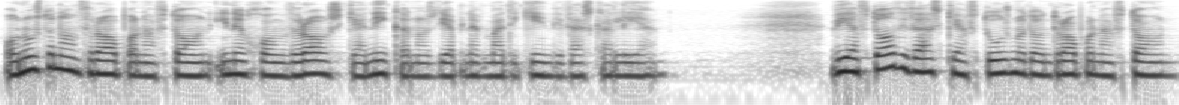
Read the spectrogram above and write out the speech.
Ο νους των ανθρώπων αυτών είναι χονδρός και ανίκανος για πνευματική διδασκαλία. Δι' αυτό διδάσκει αυτούς με τον τρόπο αυτών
